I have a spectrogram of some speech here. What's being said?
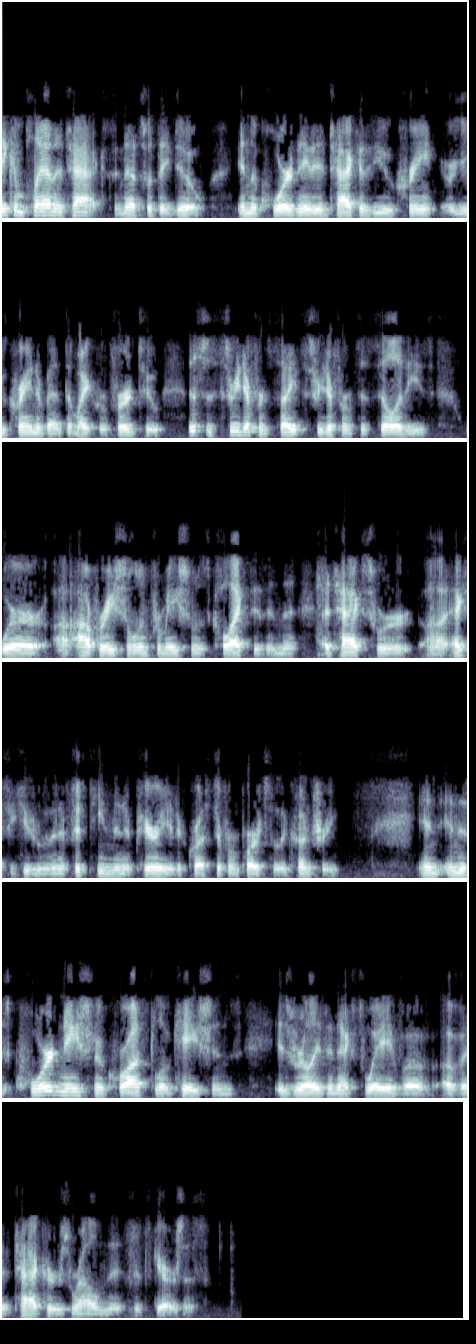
They can plan attacks, and that's what they do. In the coordinated attack of the Ukraine or Ukraine event that Mike referred to, this was three different sites, three different facilities where uh, operational information was collected and the attacks were uh, executed within a 15 minute period across different parts of the country. And, and this coordination across locations is really the next wave of, of attackers' realm that, that scares us.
